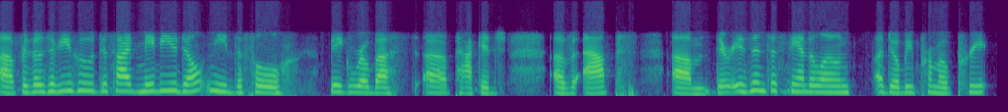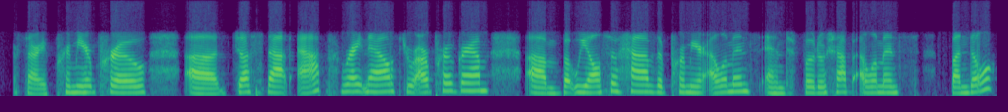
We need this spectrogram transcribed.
Uh, for those of you who decide maybe you don't need the full big robust uh, package of apps, um, there isn't a standalone Adobe Promo pre sorry, Premiere Pro, uh, just that app right now through our program. Um, but we also have the Premiere Elements and Photoshop Elements bundle.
